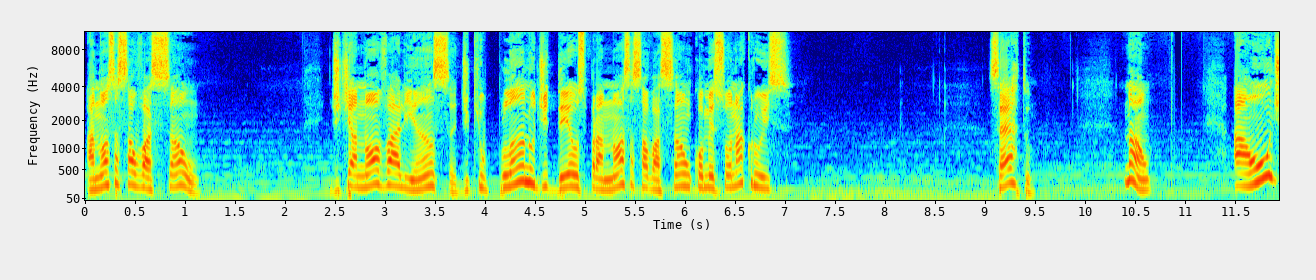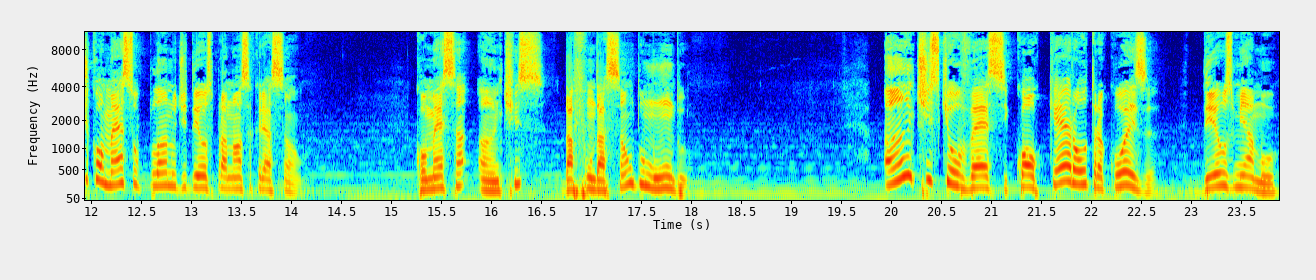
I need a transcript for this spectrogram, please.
a nossa salvação, de que a nova aliança, de que o plano de Deus para nossa salvação começou na cruz. Certo? Não. Aonde começa o plano de Deus para nossa criação? Começa antes da fundação do mundo antes que houvesse qualquer outra coisa, Deus me amou.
